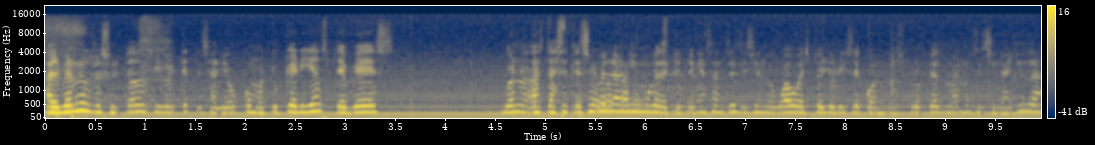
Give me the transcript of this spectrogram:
al ver los resultados y ver que te salió como tú querías, te ves, bueno, hasta se te sube el ánimo de que tenías antes diciendo, wow, esto yo lo hice con mis propias manos y sin ayuda.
